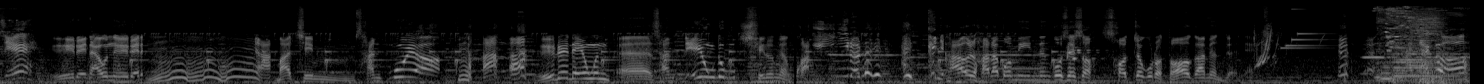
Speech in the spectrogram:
이제 의뢰다운 의뢰. 음, 아, 마침 산, 뭐야? 의뢰 내용은 에, 산 내용도 뭐- 싫으면 과. 이- 이런 그냥. 가을 할아범이 있는 곳에서 서쪽으로 더 가면 되네. 가자고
